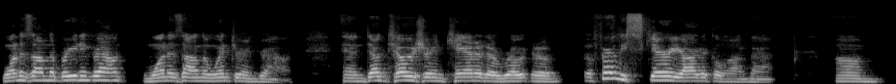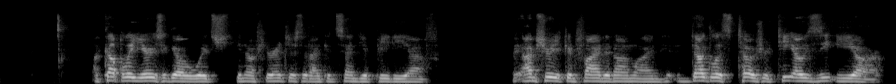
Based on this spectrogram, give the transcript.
One is on the breeding ground, one is on the wintering ground. And Doug Tozer in Canada wrote a, a fairly scary article on that um, a couple of years ago, which, you know, if you're interested, I could send you a PDF. I'm sure you can find it online. Douglas Tozer, T-O-Z-E-R.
